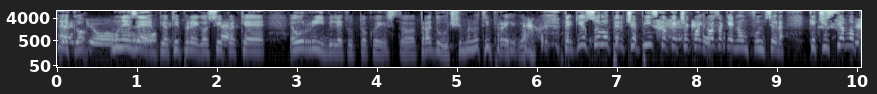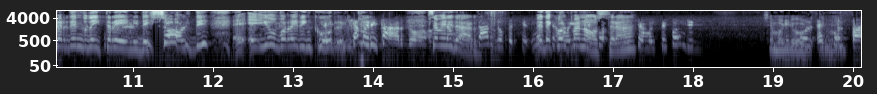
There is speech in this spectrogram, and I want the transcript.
ecco, esempio. Ecco, un esempio, ti prego, sì, eh. perché è orribile tutto questo. Traducimelo, ti prego. Perché io solo percepisco che c'è qualcosa che non funziona, che ci stiamo perdendo dei treni, dei soldi e, e io vorrei rincorrere. Siamo in ritardo. Siamo in ritardo. Siamo in ritardo Ed è colpa nostra? Noi siamo i secondi siamo gli è col- ultimi. È colpa,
